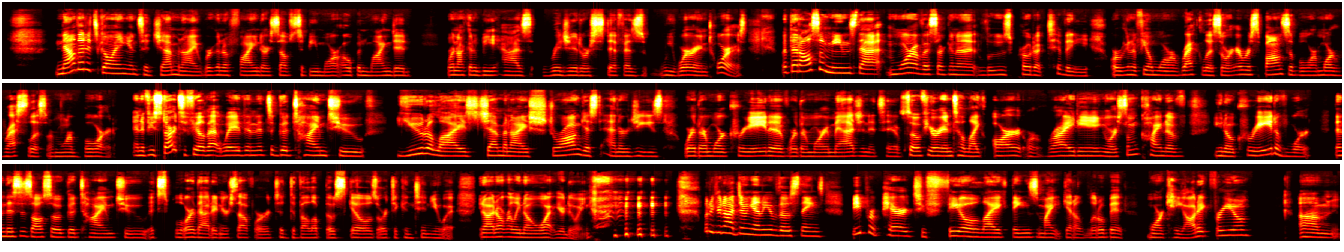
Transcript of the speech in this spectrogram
Now that it's going into Gemini, we're going to find ourselves to be more open-minded, we're not going to be as rigid or stiff as we were in Taurus. But that also means that more of us are going to lose productivity, or we're going to feel more reckless or irresponsible, or more restless or more bored. And if you start to feel that way, then it's a good time to utilize Gemini's strongest energies where they're more creative, where they're more imaginative. So if you're into like art or writing or some kind of, you know, creative work, then this is also a good time to explore that in yourself or to develop those skills or to continue it. You know, I don't really know what you're doing. but if you're not doing any of those things, be prepared to feel like things might get a little bit more chaotic for you. Um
